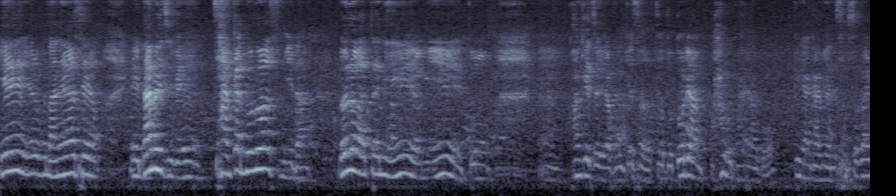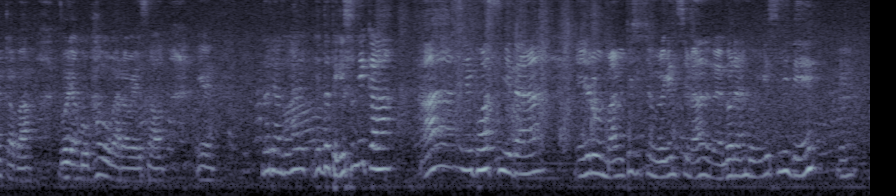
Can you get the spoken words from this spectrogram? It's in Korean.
예, 여러분 안녕하세요. 예, 남의 집에 잠깐 놀러 왔습니다. 놀러 왔더니 여기 또 어, 관계자 여러분께서 저도 노래 한 곡 하고 가라고 그냥 가면 섭섭할까봐 노래 한 곡 하고 가라고 해서 예, 노래 한 곡 해도 되겠습니까? 아, 예, 고맙습니다. 예, 여러분 마음에 드실지 모르겠지만 네, 노래 한 곡 하겠습니다. 예.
